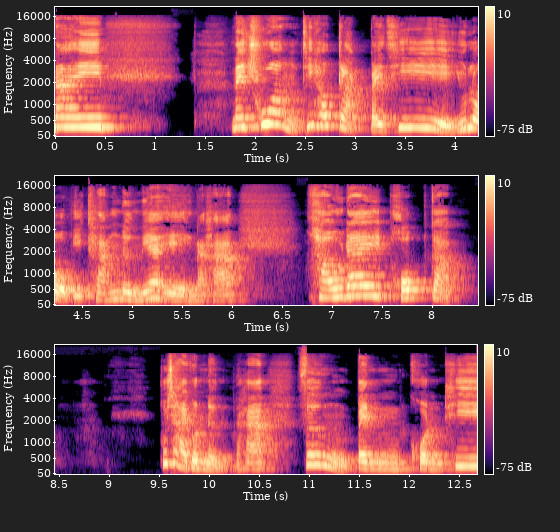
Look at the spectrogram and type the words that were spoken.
ใน ในช่วงที่เขากลับไปที่ยุโรปอีกครั้งหนึ่งเนี่ยเองนะคะ เขาได้พบกับผู้ชายคนหนึ่งนะคะ ซึ่งเป็นคนที่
